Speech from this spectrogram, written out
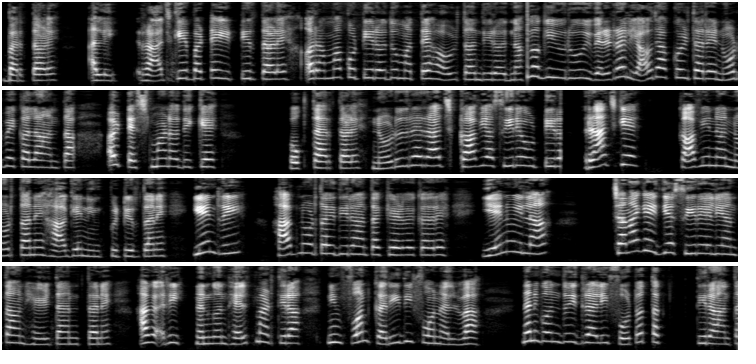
ಬರ್ತಾಳೆ. ಅಲ್ಲಿ ರಾಜ್ಗೆ ಬಟ್ಟೆ ಇಟ್ಟಿರ್ತಾಳೆ. ಅವ್ರ ಅಮ್ಮ ಕೊಟ್ಟಿರೋದು ಮತ್ತೆ ಅವಳು ತಂದಿರೋದನ್ನ ಇವಾಗ ಇವರು ಇವೆರಡರಲ್ಲಿ ಯಾವ್ದು ಹಾಕೊಳ್ತಾರೆ ನೋಡ್ಬೇಕಲ್ಲ ಅಂತ ಅವ್ಳು ಟೆಸ್ಟ್ ಮಾಡೋದಿಕ್ಕೆ ಹೋಗ್ತಾ ಇರ್ತಾಳೆ. ನೋಡಿದ್ರೆ ರಾಜ್ ಕಾವ್ಯ ಸೀರೆ ಉಟ್ಟಿರೋ ರಾಜ್ಗೆ ಕಾವ್ಯನ ನೋಡ್ತಾನೆ, ಹಾಗೆ ನಿಂತ್ಬಿಟ್ಟಿರ್ತಾನೆ. ಏನ್ರಿ? ಹಾಗೆ ನೋಡ್ತಾ ಇದ್ದೀರಾ ಅಂತ ಕೇಳ್ಬೇಕಾದ್ರೆ, ಏನೂ ಇಲ್ಲ. ಚೆನ್ನಾಗೇ ಇದೆಯಾ ಸೀರೆಯಲ್ಲಿ ಅಂತ ಅವ್ನು ಹೇಳ್ತಾ ಇರ್ತಾನೆ. ಹಾಗ ರೀ, ನನ್ಗೊಂದು ಹೆಲ್ಪ್ ಮಾಡ್ತೀರಾ? ನಿಮ್ಮ ಫೋನ್ ಖರೀದಿ ಫೋನ್ ಅಲ್ವಾ? ನನಗೊಂದು ಇದರಲ್ಲಿ ಫೋಟೋ ತಗ್ತೀರಾ ಅಂತ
